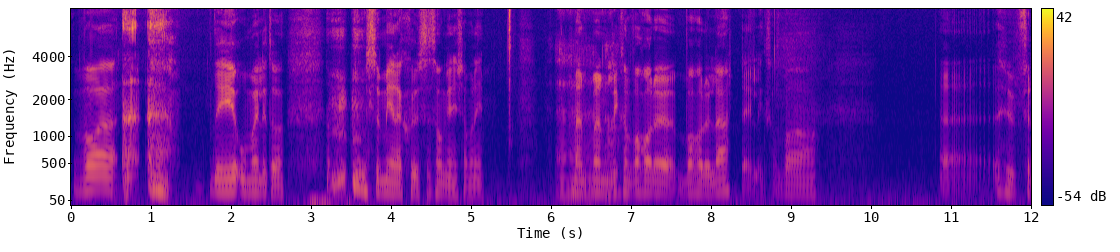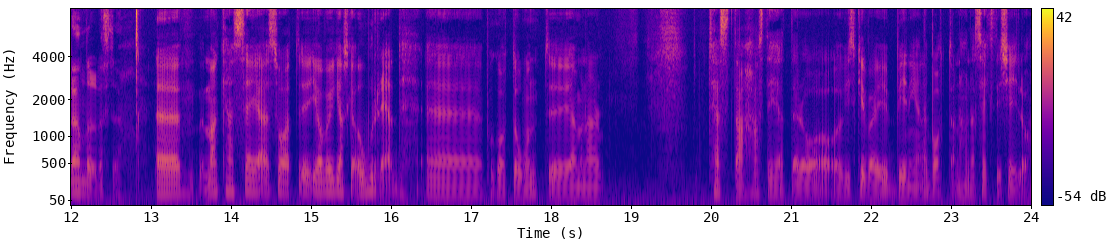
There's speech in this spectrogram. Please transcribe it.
Vad, det är omöjligt att summera sju säsonger i Chamonix. Uh, men men ja. liksom, vad, har du, vad har du lärt dig? Liksom? Vad, uh, hur förändrades du? Uh, man kan säga så att eh, jag var ju ganska orädd eh, på gott och ont. Jag menar testa hastigheter och, och vi skruvade ju bindningarna i botten 160 kilo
